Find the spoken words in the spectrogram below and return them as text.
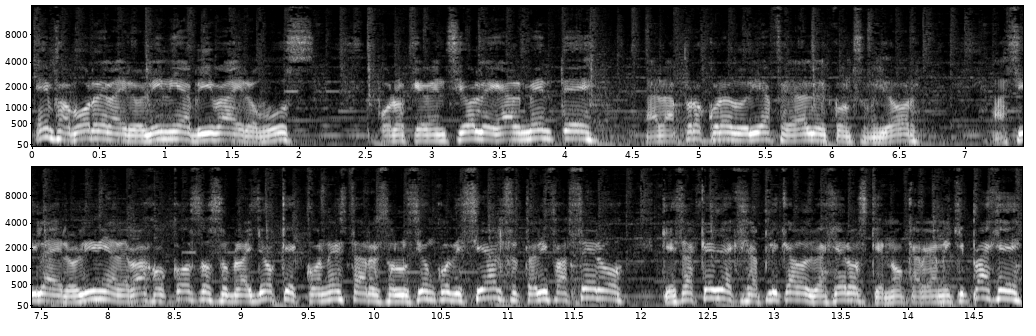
en favor de la aerolínea Viva Aerobús, por lo que venció legalmente a la Procuraduría Federal del Consumidor. Así la aerolínea de bajo costo subrayó que con esta resolución judicial su tarifa cero, que es aquella que se aplica a los viajeros que no cargan equipaje,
